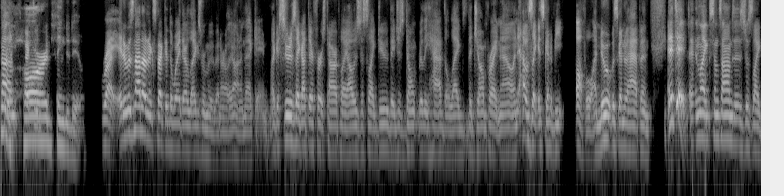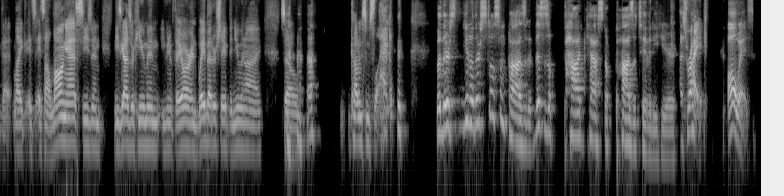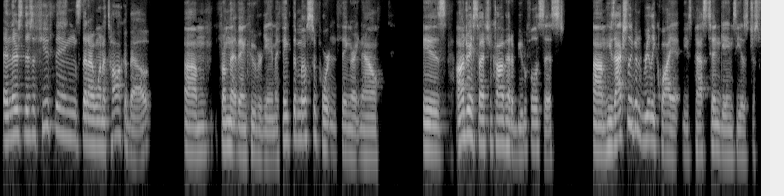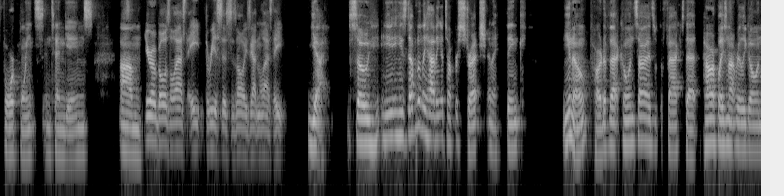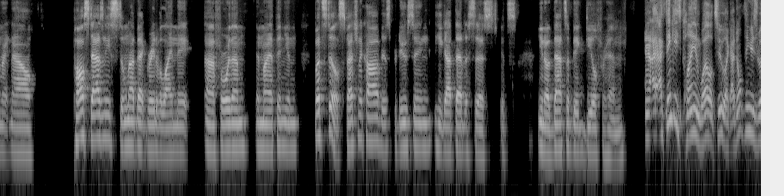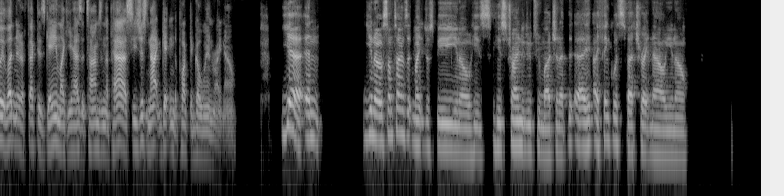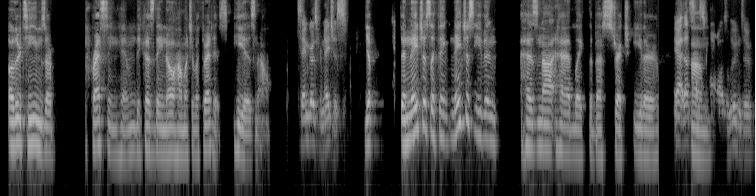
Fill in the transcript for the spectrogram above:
Not a hard thing to do. Right. And it was not unexpected the way their legs were moving early on in that game. Like as soon as they got their first power play, I was just like, dude, they just don't really have the legs, the jump right now. And I was like, it's gonna be awful. I knew it was gonna happen. And it did. And like sometimes it's just like that. Like it's it's a long ass season. These guys are human, even if they are in way better shape than you and I. So cut him some slack. But there's, you know, there's still some positive. This is a podcast of positivity here. That's right. Always. And there's there's a few things that I want to talk about um from that Vancouver game. I think the most important thing right now is Andrei Svechnikov had a beautiful assist. Um, he's actually been really quiet these past 10 games. He has just four points in 10 games. Um, Zero goals the last eight, three assists is all he's got in the last eight. yeah. So he, he's definitely having a tougher stretch. And I think, you know, part of that coincides with the fact that power play's not really going right now. Paul Stastny's still not that great of a line mate uh, for them, in my opinion. But still, Svechnikov is producing. He got that assist. It's, you know, that's a big deal for him. And I, I think he's playing well too. Like I don't think he's really letting it affect his game like he has at times in the past. He's just not getting the puck to go in right now. Yeah, and you know, sometimes it might just be, you know, he's he's trying to do too much, and I I, I think with Svech right now, you know, other teams are pressing him because they know how much of a threat his he is now. Same goes for Necas. Yep, and Necas, I think Necas even has not had like the best stretch either. Yeah, that's, that's Um, what I was alluding to.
